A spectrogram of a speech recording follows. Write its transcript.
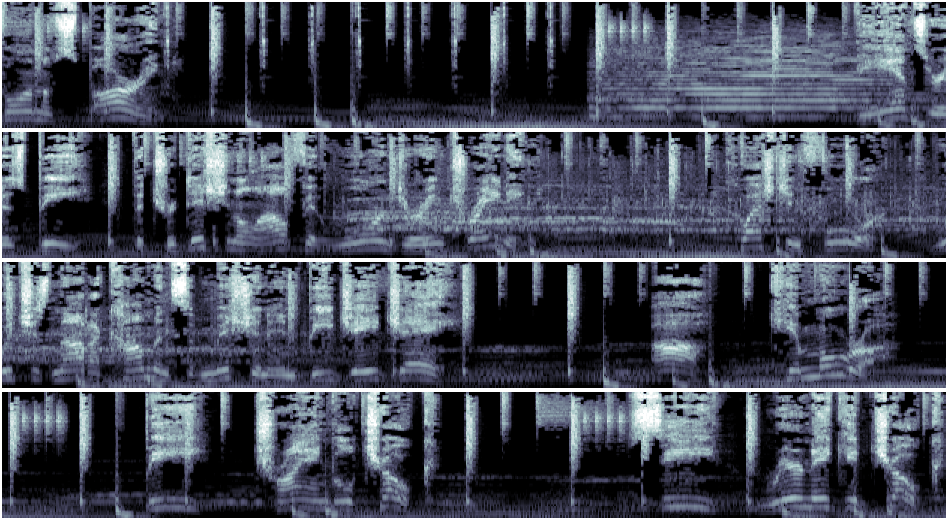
form of sparring. The answer is B. The traditional outfit worn during training. Question 4. Which is not a common submission in BJJ? A. Kimura. B. Triangle choke. C. Rear naked choke.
